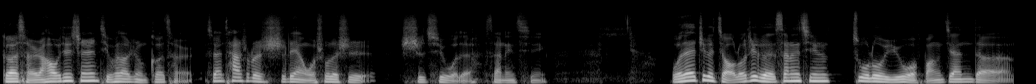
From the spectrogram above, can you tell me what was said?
歌词儿。然后我就深深体会到这种歌词儿。虽然他说的是失恋，我说的是失去我的三零七零。我在这个角落，这个三零七零坐落于我房间的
